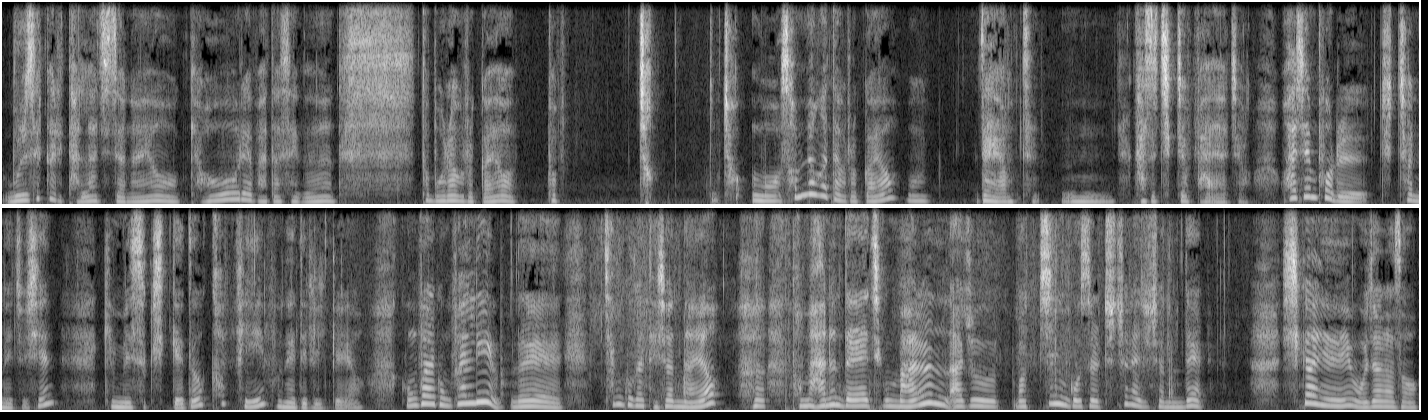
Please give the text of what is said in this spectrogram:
물 색깔이 달라지잖아요. 겨울의 바다색은 더 뭐라 그럴까요? 더 척, 척, 뭐 선명하다 그럴까요? 뭐 네, 아무튼, 음, 가서 직접 봐야죠. 화진포를 추천해 주신 김미숙 씨께도 커피 보내드릴게요. 0808님, 네, 참고가 되셨나요? 더 많은데, 지금 많은 아주 멋진 곳을 추천해 주셨는데, 시간이 모자라서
